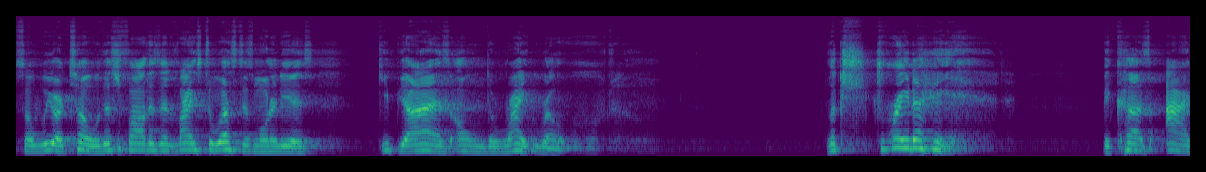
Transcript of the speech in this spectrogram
So we are told this father's advice to us this morning is keep your eyes on the right road. Look straight ahead because our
